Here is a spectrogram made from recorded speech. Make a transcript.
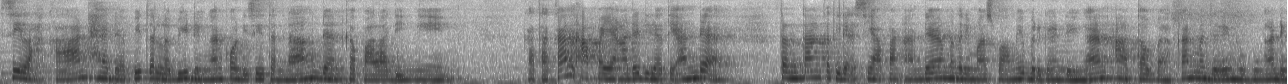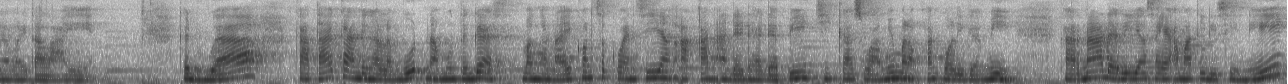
Silahkan hadapi terlebih dengan kondisi tenang dan kepala dingin. Katakan apa yang ada di hati Anda tentang ketidaksiapan Anda menerima suami bergandengan atau bahkan menjalin hubungan dengan wanita lain. Kedua, Katakan dengan lembut namun tegas mengenai konsekuensi yang akan Anda hadapi jika suami melakukan poligami. Karena dari yang saya amati di sini,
